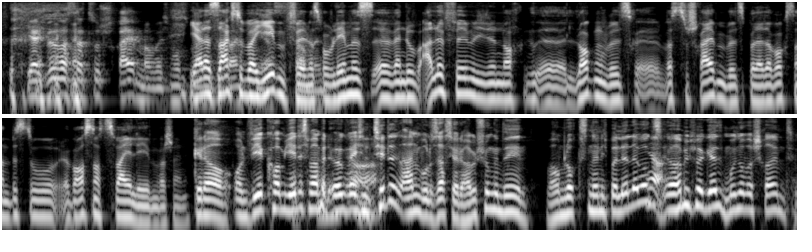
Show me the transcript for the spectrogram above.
Ja, ich will was dazu schreiben, aber ich muss. Ja, das sagst du bei jedem Film. Das sammeln. Problem ist, äh, wenn du alle Filme, die du noch äh, loggen willst, äh, was zu schreiben willst bei Letterbox, dann bist du, du brauchst noch zwei Leben wahrscheinlich. Genau. Und wir kommen jedes Mal mit irgendwelchen Ja. Titeln an, wo du sagst, ja, da habe ich schon gesehen. Warum lockst du denn nicht bei Letterboxd? Ja, Ja. habe ich vergessen, muss noch was schreiben zu.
